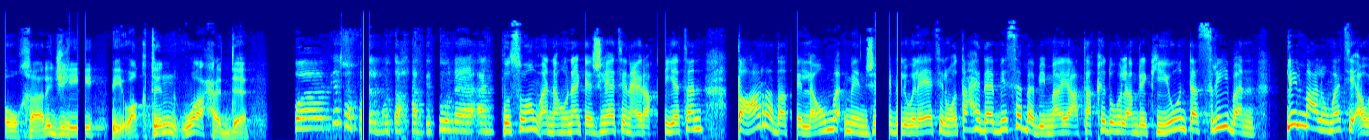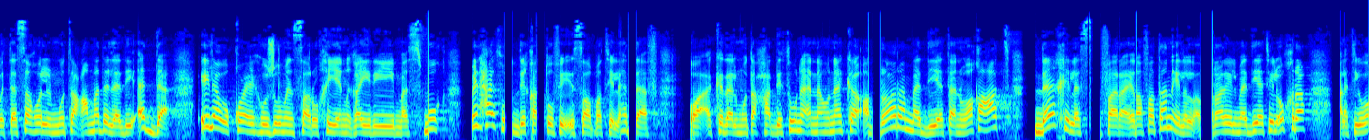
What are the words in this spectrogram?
أو خارجه في وقت واحد. وكشف المتحدثون أنفسهم أن هناك جهات عراقية تعرضت للوم من جانب الولايات المتحدة بسبب ما يعتقده الأمريكيون تسريبا للمعلومات أو التساهل المتعمد الذي أدى إلى وقوع هجوم صاروخي غير مسبوق من حيث الدقة في إصابة الأهداف. وأكد المتحدثون أن هناك أضرارا مادية وقعت داخل السفارة إضافة إلى الأضرار المادية الأخرى التي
